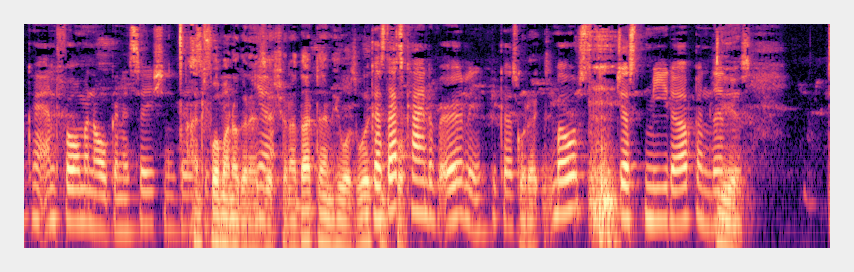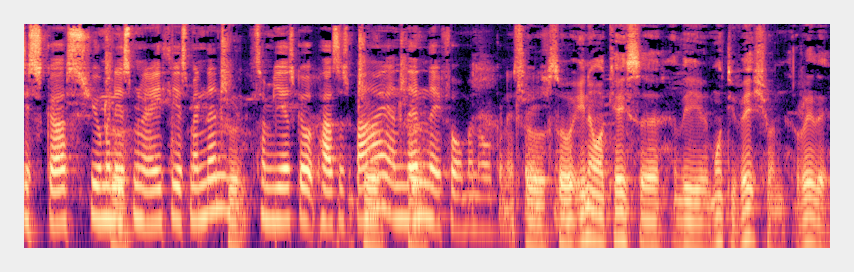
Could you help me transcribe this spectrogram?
Okay. And form an organization. Basically. and form an organization. At that time, he was working Because that's kind of early. Because Correct. most just meet up and then Yes. Discuss humanism and atheism, and then some years go it passes by, and then they form an organization. So, so in our case, uh, the motivation really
